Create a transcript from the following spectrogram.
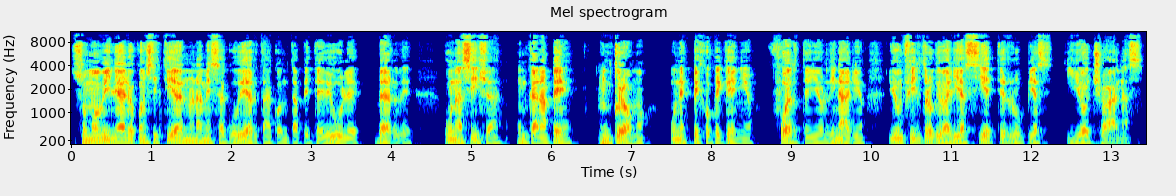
Su mobiliario consistía en una mesa cubierta con tapete de hule verde, una silla, un canapé, un cromo, un espejo pequeño, fuerte y ordinario, y un filtro que valía siete rupias y ocho anas.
